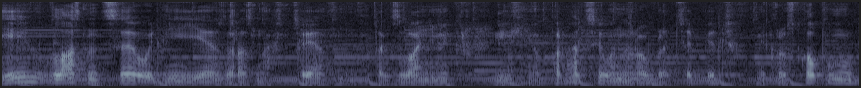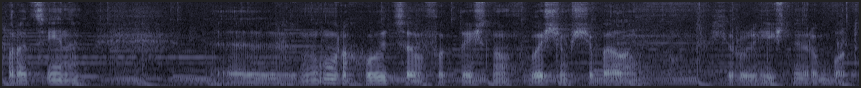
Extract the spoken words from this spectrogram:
І, власне, це одні є зараз це так звані мікрохірургічні операції. Вони робляться під мікроскопом операційним. Е, Ну, рахуються фактично вищим щебелем хірургічної роботи.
